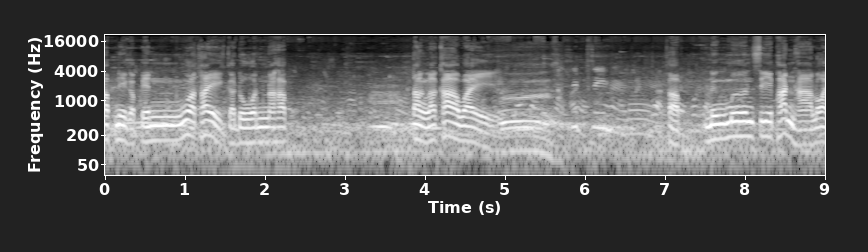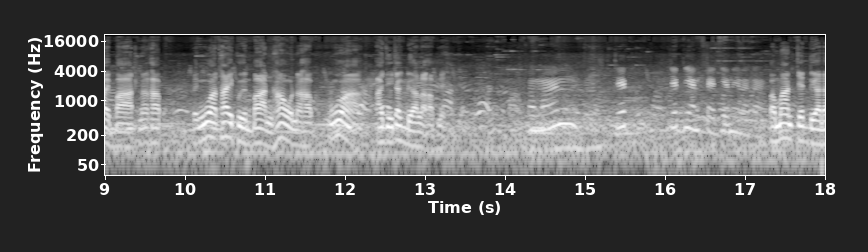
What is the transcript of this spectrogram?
ครับนี่ก็เป็นงัวไทยกระโดนนะครับ ตั้งราคาไว้สิบสี่ห้าร้อยครับ14,500บาทนะครับ เป็นงัวไทยพื้นบ้านเฮานะครับงัวอายุจักเดือนแล้วครับนี่ประมาณเจ็ดเจ็ดเดือนแปดเดือนนี่แหละจ้ะประมาณ7เดือน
